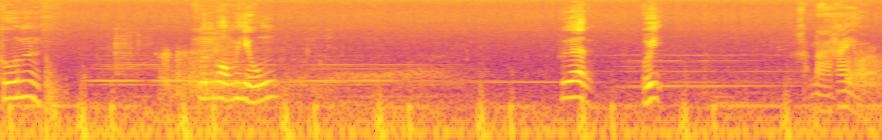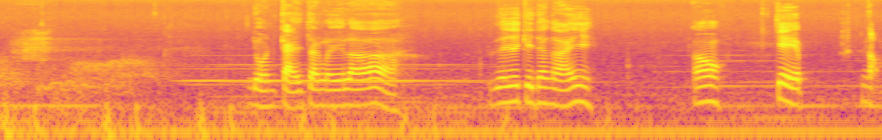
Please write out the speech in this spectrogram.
คุณ คุณผมหิว เพื่อน อุ้ย นายให้เหรอโยนไก่จังเลยล่ะเรียกจะกินยังไง เอาเจ็บหน่อม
